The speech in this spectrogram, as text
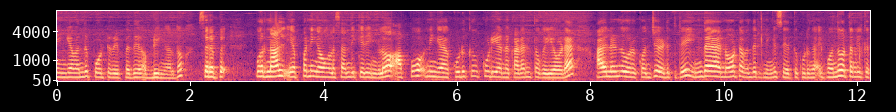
நீங்கள் வந்து போட்டு வைப்பது அப்படிங்கிறதும் சிறப்பு. ஒரு நாள் எப்போ நீங்கள் அவங்கள சந்திக்கிறீங்களோ அப்போது நீங்கள் கொடுக்கக்கூடிய அந்த கடன் தொகையோட அதுலேருந்து ஒரு கொஞ்சம் எடுத்துகிட்டு இந்த நோட்டை வந்துட்டு நீங்கள் சேர்த்து கொடுங்க. இப்போ வந்து ஒருத்தங்களுக்கு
